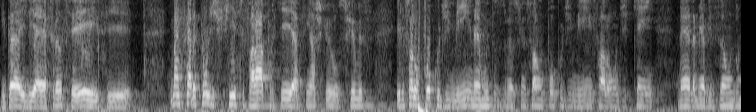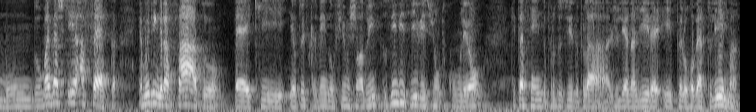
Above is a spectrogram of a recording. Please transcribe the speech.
então ele é francês e... Mas, cara, é tão difícil falar, porque, assim, acho que os filmes, eles falam um pouco de mim, né, muitos dos meus filmes falam um pouco de mim, falam de quem, né, da minha visão do mundo, mas acho que afeta. É muito engraçado é, que eu estou escrevendo um filme chamado Os Invisíveis, junto com o Leon, que está sendo produzido pela Juliana Lira e pelo Roberto Lima.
